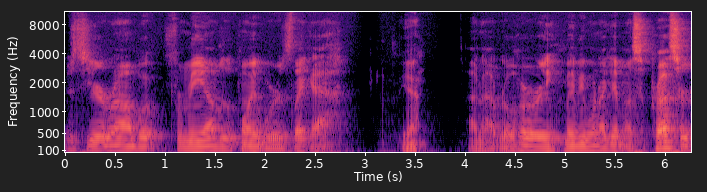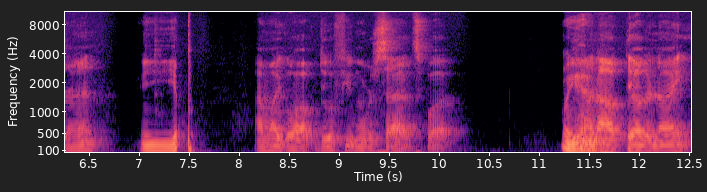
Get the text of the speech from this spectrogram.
It's year round, but for me, I'm to the point where it's like, ah, Yeah. I'm not real hurry. Maybe when I get my suppressor in, Yep. I might go out and do a few more sets. But Well, we went out the other night.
